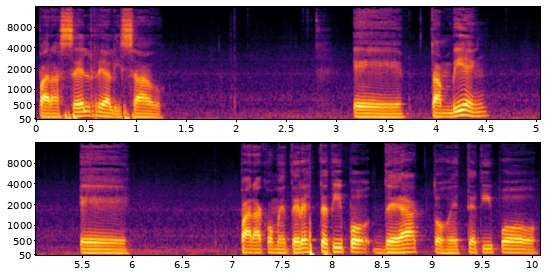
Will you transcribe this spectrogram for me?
para ser realizados. Eh, también, eh, para cometer este tipo de actos, este tipo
